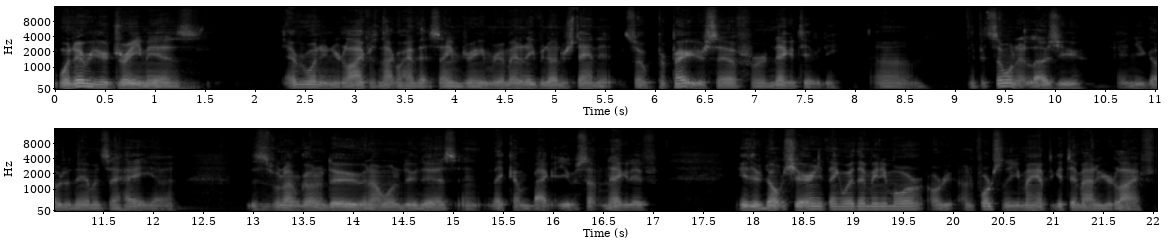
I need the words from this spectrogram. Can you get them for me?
whatever your dream is, everyone in your life is not going to have that same dream or they may not even understand it. So prepare yourself for negativity. Um, if it's someone that loves you and you go to them and say, hey, uh, this is what I'm going to do and I want to do this, and they come back at you with something negative, either don't share anything with them anymore, or unfortunately, you may have to get them out of your life.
